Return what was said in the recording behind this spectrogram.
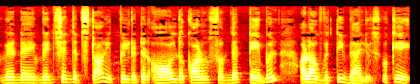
When I mention that star, it will return all the columns from the table along with the values. Okay.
